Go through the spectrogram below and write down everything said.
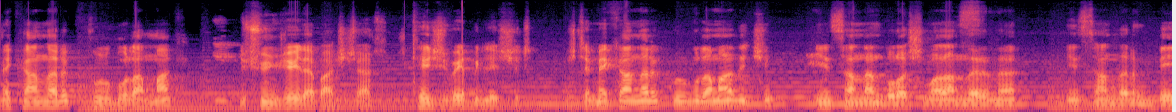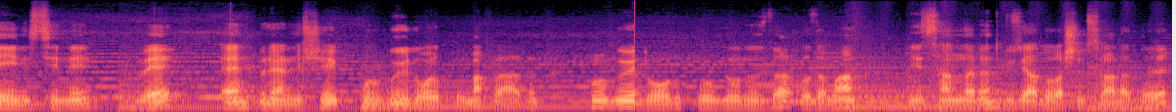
Mekanları kurgulamak düşünceyle başlar. Tecrübe birleşir. İşte mekanları kurgulamanız için insanların dolaşım alanlarını, insanların beğenisini ve en önemli şey kurguyu doğru kurmak lazım. Kurguyu doğru kurduğunuzda o zaman insanların güzel dolaşım sağladığı,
